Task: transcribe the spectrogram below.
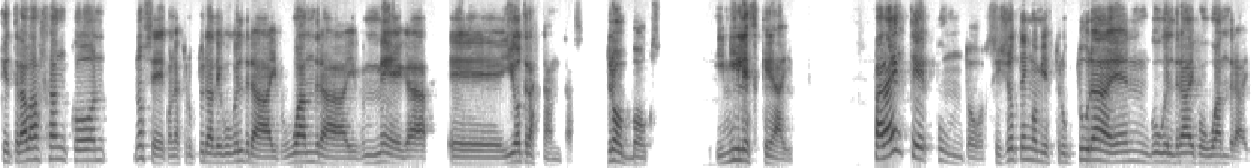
que trabajan con, no sé, con la estructura de Google Drive, OneDrive, Mega eh, y otras tantas, Dropbox y miles que hay. Para este punto, si yo tengo mi estructura en Google Drive o OneDrive,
